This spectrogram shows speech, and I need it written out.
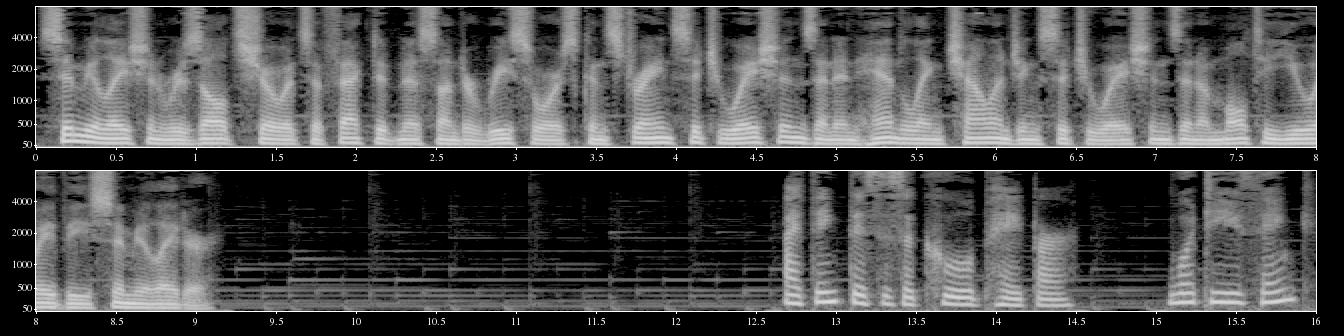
Simulation results show its effectiveness under resource constrained situations and in handling challenging situations in a multi UAV simulator. I think this is a cool paper. What do you think?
